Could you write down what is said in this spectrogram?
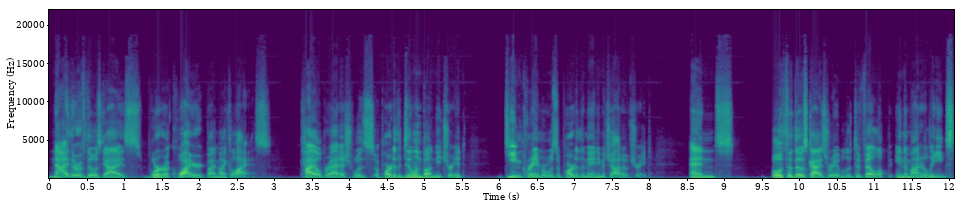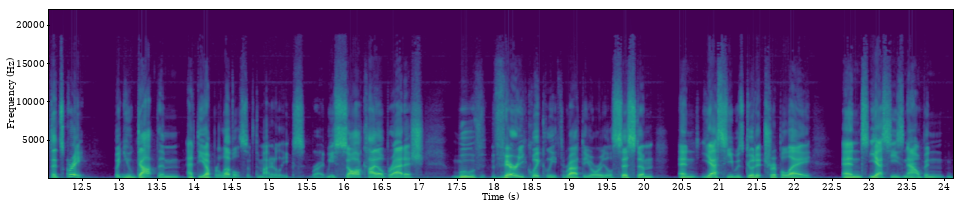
Neither of those guys were acquired by Mike Elias. Kyle Bradish was a part of the Dylan Bundy trade. Dean Kremer was a part of the Manny Machado trade. And both of those guys were able to develop in the minor leagues. That's great. But you got them at the upper levels of the minor leagues. Right. We saw Kyle Bradish move very quickly throughout the Orioles system. And yes, he was good at AAA. And yes, he's now been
